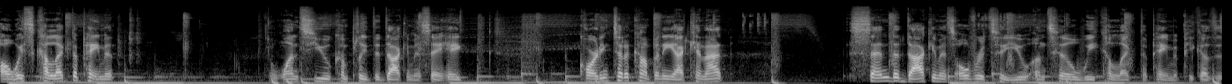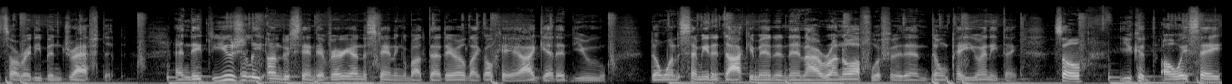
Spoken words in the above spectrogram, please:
always collect the payment. Once you complete the document, say, hey, according to the company, I cannot send the documents over to you until we collect the payment because it's already been drafted. And they usually understand they're very understanding about that. They're like okay i get it. You don't want to send me the document and then i run off with it and don't pay you anything. So you could always say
